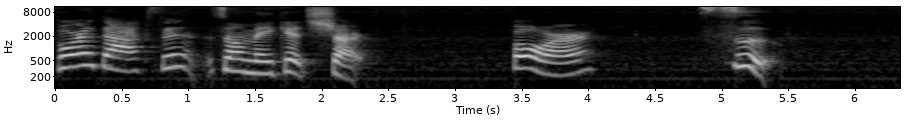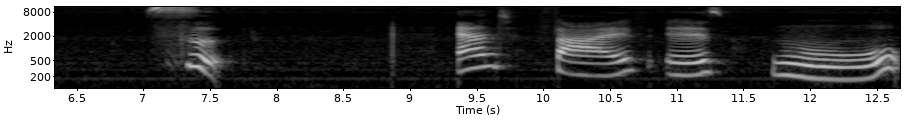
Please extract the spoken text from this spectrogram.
Fourth accent, so make it sharp. Four, 四, si, And five is 五.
